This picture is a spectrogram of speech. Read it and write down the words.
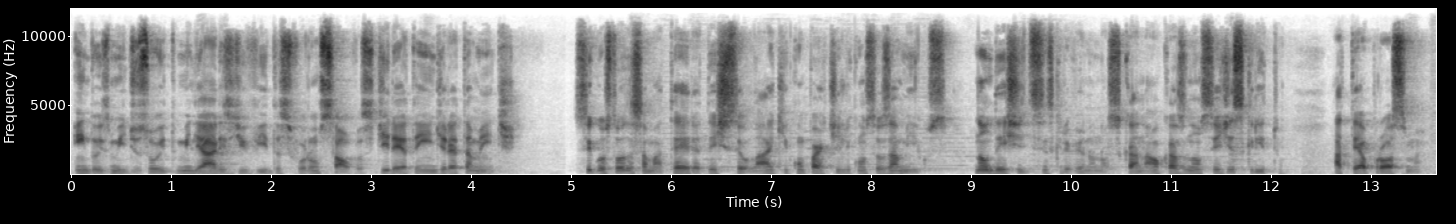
em 2018, milhares de vidas foram salvas, direta e indiretamente. Se gostou dessa matéria, deixe seu like e compartilhe com seus amigos. Não deixe de se inscrever no nosso canal caso não seja inscrito. Até a próxima!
